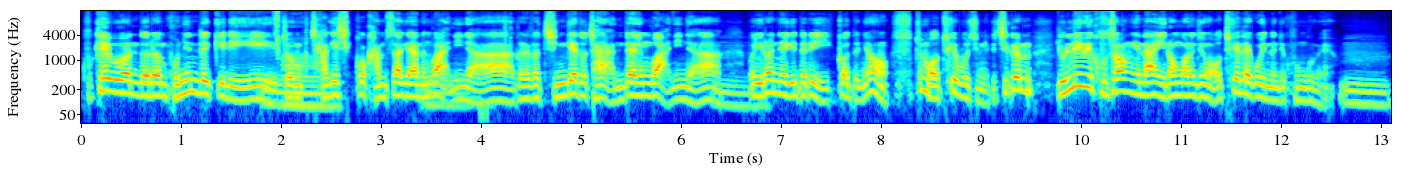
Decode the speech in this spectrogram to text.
국회의원들은 본인들끼리 좀 아. 자기 식구 감싸게 하는 거 아니냐. 그래서 징계도 잘 안 되는 거 아니냐. 음. 뭐 이런 얘기들이 있거든요. 좀 어떻게 보십니까? 지금 윤리위 구성이나 이런 거는 지금 어떻게 되고 있는지 궁금해요. 음,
